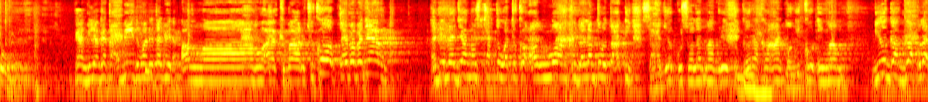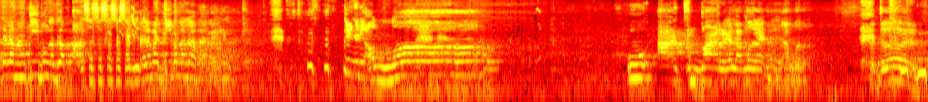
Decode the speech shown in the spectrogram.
Oh. Kan bila angkat takbir tu ada takbir. Allahu Akbar. Cukup. Apa panjang. Ada belajar dengan ustaz tu waktu ke Allah tu dalam tu letak hati. Sahaja aku solat maghrib tiga rakaat mengikut imam. Dia gagap pula dalam hati pun gagap. Ah, sa- sa- sa- sa- saja dalam hati pun gagap. Dia jadi Allah. Uh, akbar kan lama kan. Lama. Betul.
